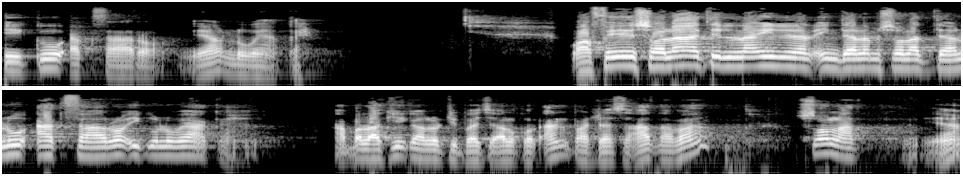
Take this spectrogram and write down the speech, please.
iku aktsara ya luwe akeh. Wa fi salatil dan ing dalam salat dalu aktsara iku akeh. Apalagi kalau dibaca Al-Qur'an pada saat apa? Salat ya.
